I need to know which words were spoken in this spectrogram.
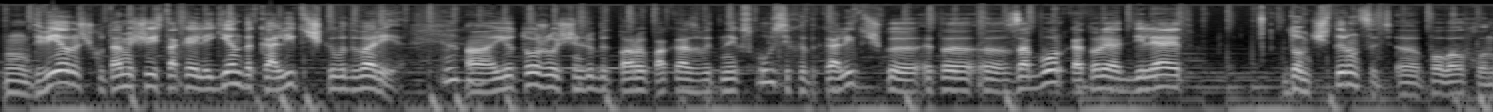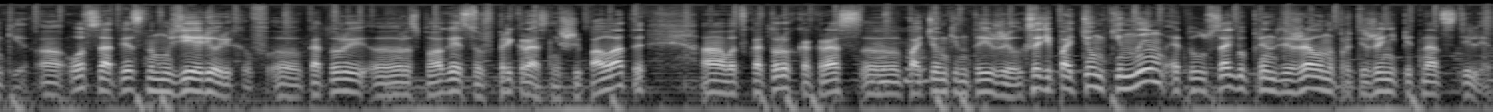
дверочку. Там еще есть такая легенда «Калиточка во дворе». Uh-huh. Ее тоже очень любят порой показывать на экскурсиях. Это калиточка, это э, забор, который отделяет дом 14 э, по Волхонке э, от, соответственно, музея Рерихов, э, который располагается в прекраснейшей палаты, вот в которых как раз угу. Потемкин-то и жил. Кстати, Потемкиным эта усадьба принадлежала на протяжении 15 лет.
